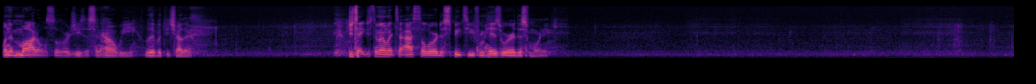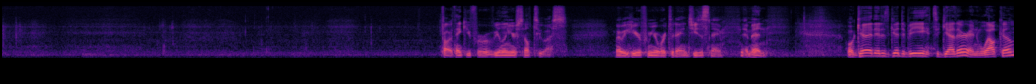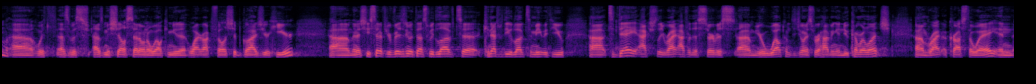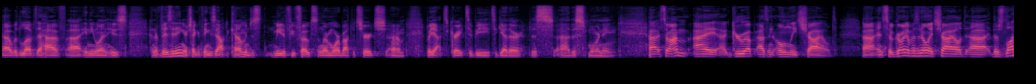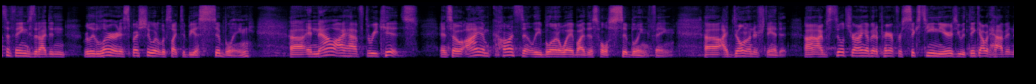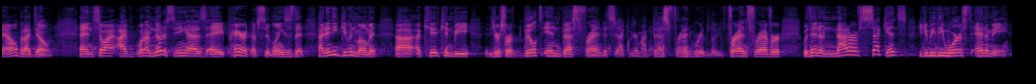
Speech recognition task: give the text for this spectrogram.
one that models the Lord Jesus and how we live with each other. You take just a moment to ask the Lord to speak to you from His word this morning? Father, thank you for revealing yourself to us. May we hear from your word today. In Jesus' name, amen. Well, good. It is good to be together and welcome. Uh, with as, as Michelle said, I want to welcome you to White Rock Fellowship. Glad you're here. Um, and as she said, if you're visiting with us, we'd love to connect with you, love to meet with you. Uh, today, actually, right after this service, um, you're welcome to join us. We're having a newcomer lunch um, right across the way, and uh, would love to have uh, anyone who's kind of visiting or checking things out to come and just meet a few folks and learn more about the church. Um, but yeah, it's great to be together this uh, this morning. Uh, so I'm I uh, grew up as an only child. Uh, and so, growing up as an only child, uh, there's lots of things that I didn't really learn, especially what it looks like to be a sibling. Uh, and now I have three kids. And so I am constantly blown away by this whole sibling thing. Uh, I don't understand it. Uh, I'm still trying. I've been a parent for 16 years. You would think I would have it now, but I don't. And so I, what I'm noticing as a parent of siblings is that at any given moment, uh, a kid can be your sort of built in best friend. It's like, we're my best friend. We're friends forever. Within a matter of seconds, you can be the worst enemy.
